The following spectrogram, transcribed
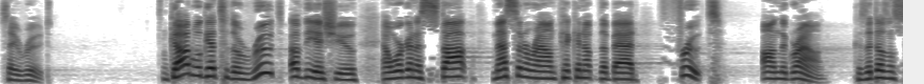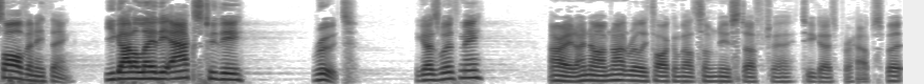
Say root. God will get to the root of the issue, and we're going to stop messing around picking up the bad fruit on the ground because it doesn't solve anything. You got to lay the axe to the root. You guys with me? All right, I know I'm not really talking about some new stuff to, to you guys, perhaps, but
